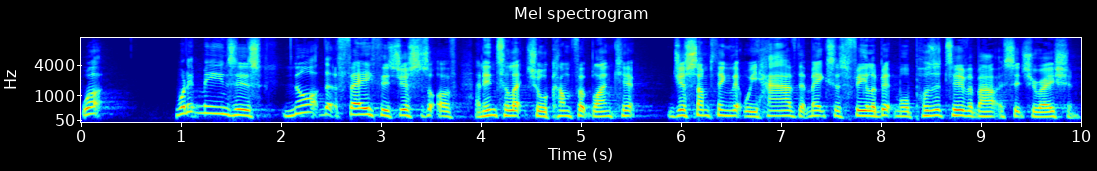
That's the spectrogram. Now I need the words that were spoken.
well, what it means is not that faith is just sort of an intellectual comfort blanket, just something that we have that makes us feel a bit more positive about a situation.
